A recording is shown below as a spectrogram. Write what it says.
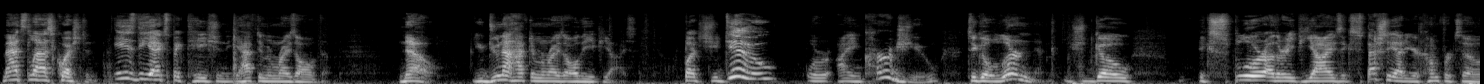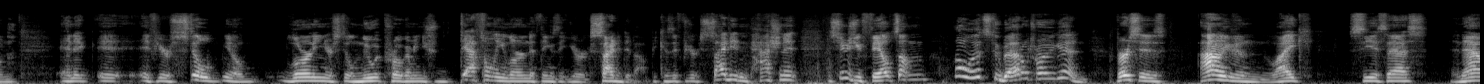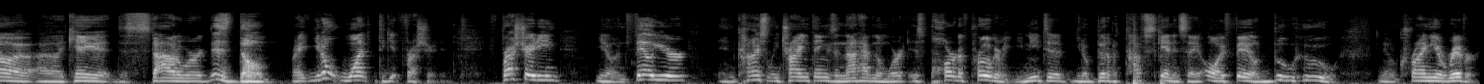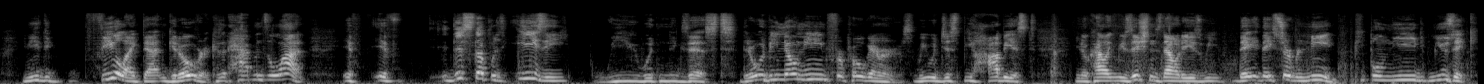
Matt's last question: Is the expectation that you have to memorize all of them? No, you do not have to memorize all the APIs, but you do, or I encourage you to go learn them. You should go explore other APIs, especially out of your comfort zone and it, it, if you're still you know learning you're still new at programming you should definitely learn the things that you're excited about because if you're excited and passionate as soon as you failed something oh that's too bad i'll try again versus i don't even like css and now I, I can't get this style to work this is dumb right you don't want to get frustrated frustrating you know and failure and constantly trying things and not having them work is part of programming. You need to, you know, build up a tough skin and say, "Oh, I failed. Boo hoo." You know, cry me a river. You need to feel like that and get over it because it happens a lot. If if this stuff was easy, we wouldn't exist. There would be no need for programmers. We would just be hobbyists. You know, kind of like musicians nowadays. We they they serve a need. People need music,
